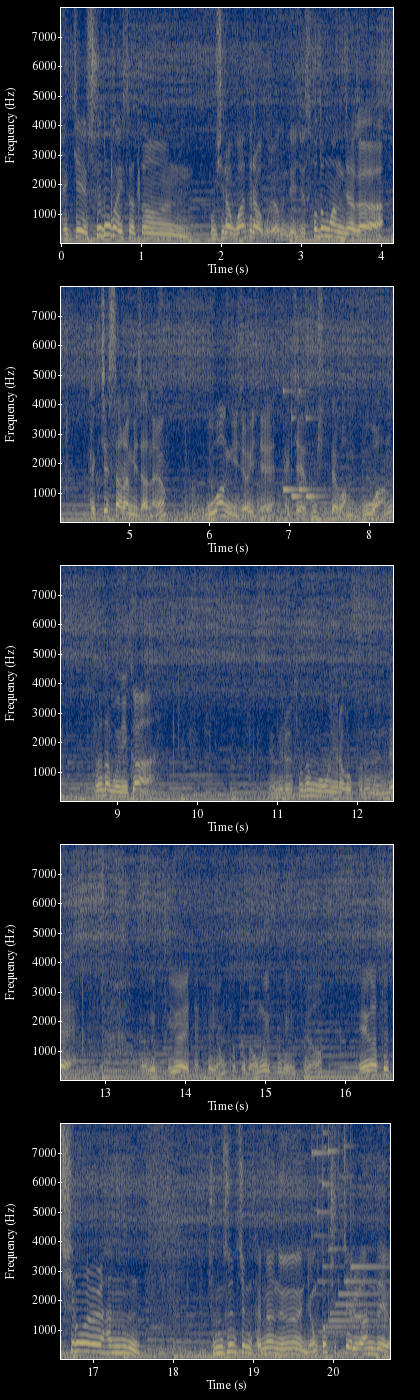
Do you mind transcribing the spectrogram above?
백제의 수도가 있었던 곳이라고 하더라고요. 근데 이제 서동 왕자가 백제 사람이잖아요. 무왕이죠, 이제. 백제의 30대 왕 무왕. 그러다 보니까 여기를 서동공원이라고 부르는데 자, 여기 부여의 대표 연꽃도 너무 이쁘게 있고요. 여기가 또 7월 한 중순쯤 되면은 연꽃 축제를 한대요.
